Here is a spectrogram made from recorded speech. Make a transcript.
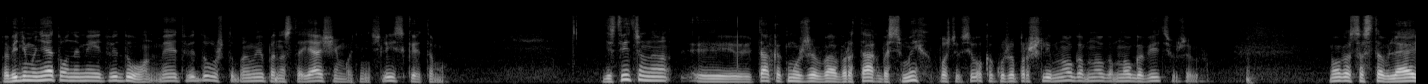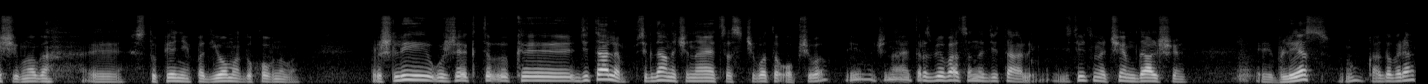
По-видимому, нет, он имеет в виду. Он имеет в виду, чтобы мы по-настоящему отнеслись к этому – Действительно, э, так как мы уже во вратах восьмых, после всего, как уже прошли много-много-много, видите, уже много составляющих, много э, ступеней подъема духовного, пришли уже к, к деталям. Всегда начинается с чего-то общего и начинает разбиваться на детали. И действительно, чем дальше э, в лес, ну, как говорят,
